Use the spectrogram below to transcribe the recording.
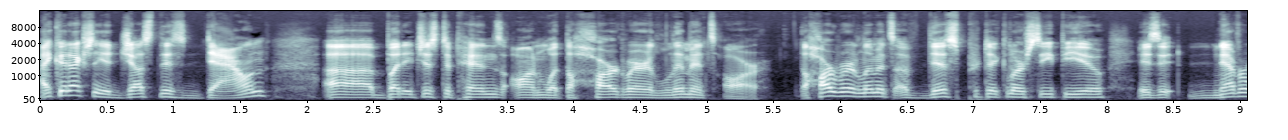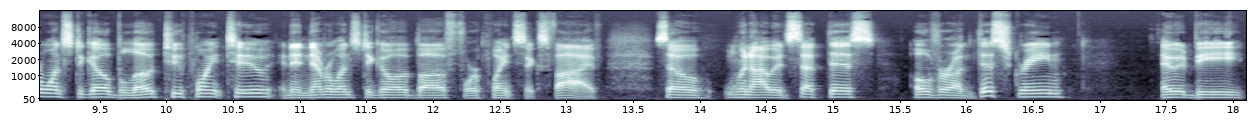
I could actually adjust this down, uh, but it just depends on what the hardware limits are. The hardware limits of this particular CPU is it never wants to go below 2.2 and it never wants to go above 4.65. So when I would set this over on this screen, it would be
